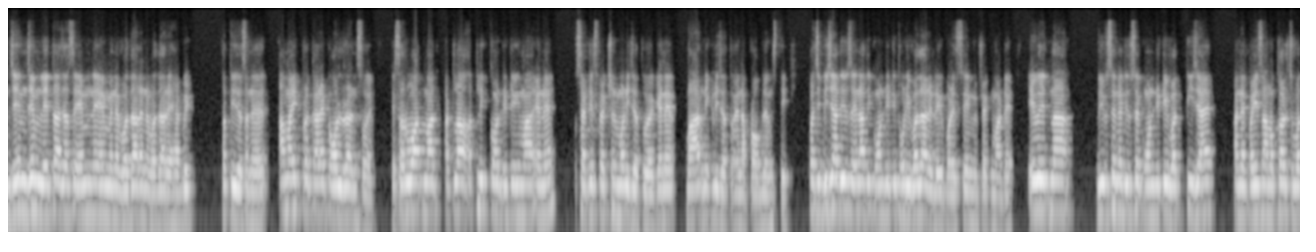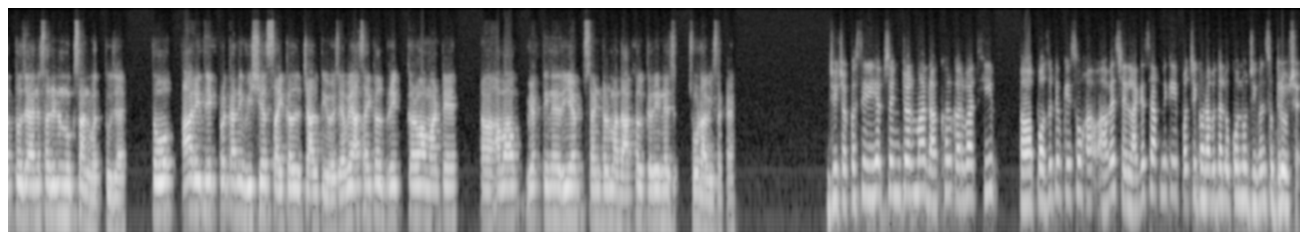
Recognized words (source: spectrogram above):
જેમ જેમ લેતા જશે, એમને એમ એને વધારે ને વધારે હેબિટ થતી જશે અને આમાં એક પ્રકારે ટોલરન્સ હોય. કે શરૂઆતમાં આટલા, આટલી ક્વોન્ટિટીમાં એને સેટિસ્ફેક્શન મળી જતું હોય કે એને બહાર નીકળી જતો એના પ્રોબ્લેમ્સથી પછી બીજા દિવસે એનાથી ક્વોન્ટિટી થોડી વધારે લેવી પડે સેમ ઇફેક્ટ માટે. એવી રીતના દિવસે ને દિવસે ક્વોન્ટિટી વધતી જાય અને પૈસાનો ખર્ચ વધતો જાય અને શરીરનું નુકસાન વધતું જાય. તો આ રીતે એક પ્રકારની વિશેષ સાયકલ ચાલતી હોય છે. હવે આ સાયકલ બ્રેક કરવા માટે આવા વ્યક્તિને રિહેબ સેન્ટરમાં દાખલ કરીને જ છોડાવી શકાય. જે ચોક્કસથી રિહેબ સેન્ટરમાં દાખલ કરવાથી પોઝિટિવ કેસો આવે છે. લાગે છે આપને કે પછી ઘણા બધા લોકોનું જીવન સુધર્યું છે?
